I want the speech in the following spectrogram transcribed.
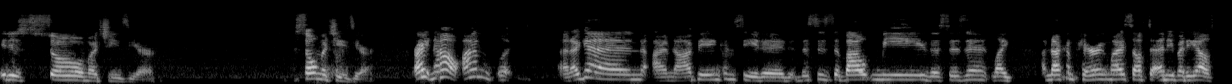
it is so much easier. So much easier. Right now, I'm, and again, I'm not being conceited. This is about me. This isn't like, I'm not comparing myself to anybody else,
